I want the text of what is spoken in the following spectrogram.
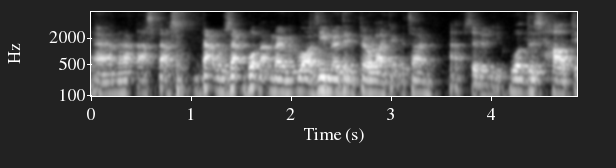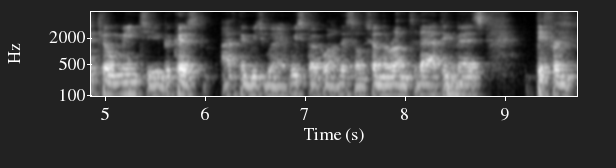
Um, that, that's that's that was that, what that moment was, even though it didn't feel like it at the time. Absolutely. What does hard to kill mean to you? Because I think we we we spoke about this obviously on the run today. I think there's different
